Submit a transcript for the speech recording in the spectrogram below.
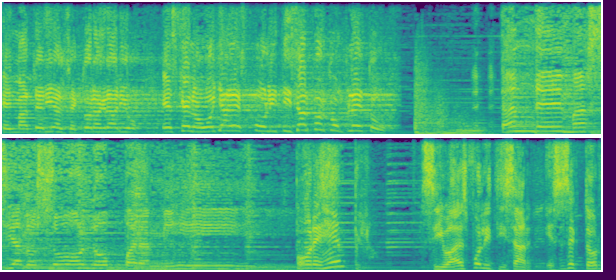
en materia del sector agrario es que lo voy a despolitizar por completo. Tan demasiado solo para mí. Por ejemplo, si va a despolitizar ese sector,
